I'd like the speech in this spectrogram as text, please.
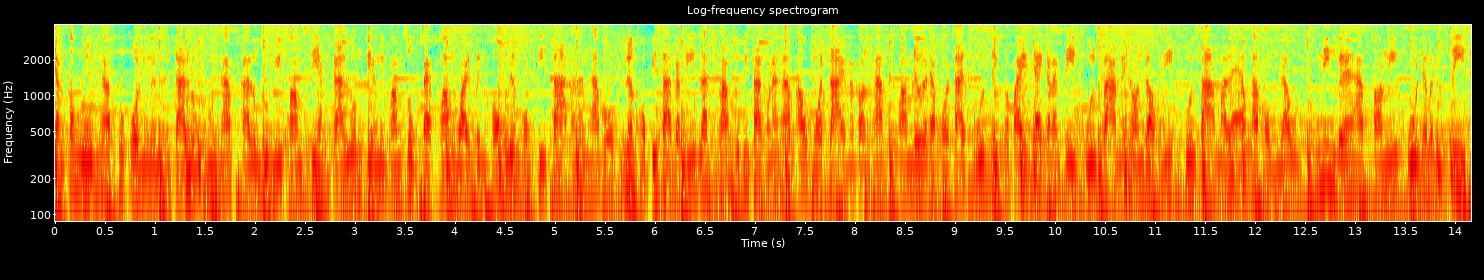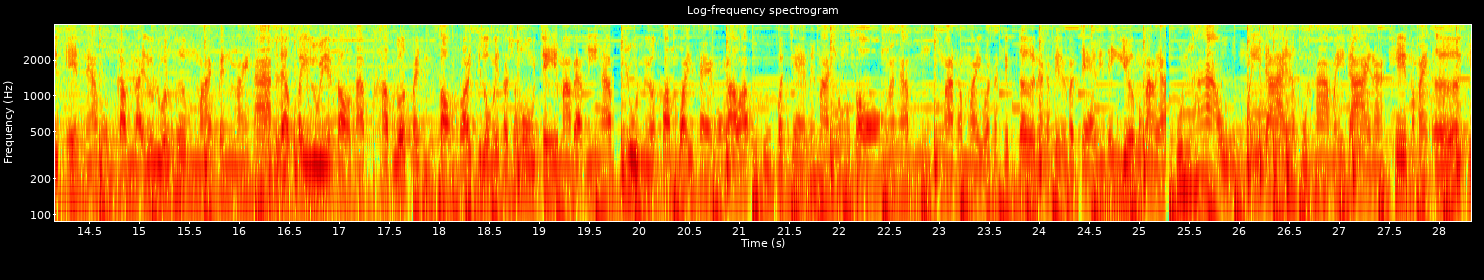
ยังต้องลุ้นครับทุกคนเงินคือการลงทุนครับการลงทุนมีความเสี่ยงการร่วมเตียงมีความสุขแต่ความไวเป็นของเรื่องของปีศาจเท่านั้นครับผมเรื่องของปีศาจแบบนี้และทรัมป์คือปีศาจคนนั้นครับเอาหัวจ่ายมาก่อนครับความเร็วระดับหัวจ่ายคูณ10เข้าไปได้การันตีคูณ3แน่นอนดอกนี้คูณ3มาแล้วครับผมแล้วนิ่งไปเลยครับตอนนี้คูณได้มาถึง 41 นะครับผมกำไรล้วนๆเพิ่มไม้เป็นไม้ 5 แล้วไปลุยกันต่อครับ ขับรถไปถึง 200 กิโลเมตรต่อชั่วโมงเจมาแบบนี้ครับ อยู่เหนือความไวแสงของเราครับโอ้โหประแจไม่มาช่อง 2 นะครับ มาทำไมวะสเก็ตเตอร์นะครับเปลี่ยนประแจนี่ได้เยอะมากๆเลยครับคูณ5โอ้โหไม่ได้นะคูณ5 ไม่ได้นะเคมาไหมเออเค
